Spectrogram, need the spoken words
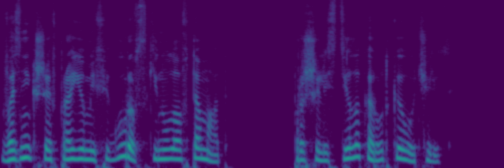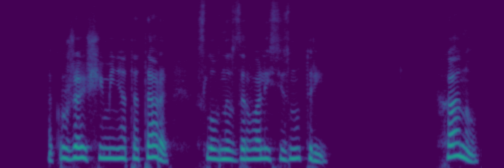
Возникшая в проеме фигура вскинула автомат. Прошелестела короткая очередь. Окружающие меня татары словно взорвались изнутри. Хану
